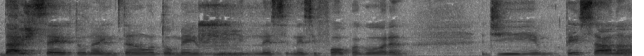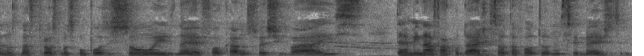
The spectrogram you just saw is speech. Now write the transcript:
darem certo, né? Então eu tô meio que nesse, nesse foco agora de pensar na, nas próximas composições, né? Focar nos festivais, terminar a faculdade, que só tá faltando um semestre.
